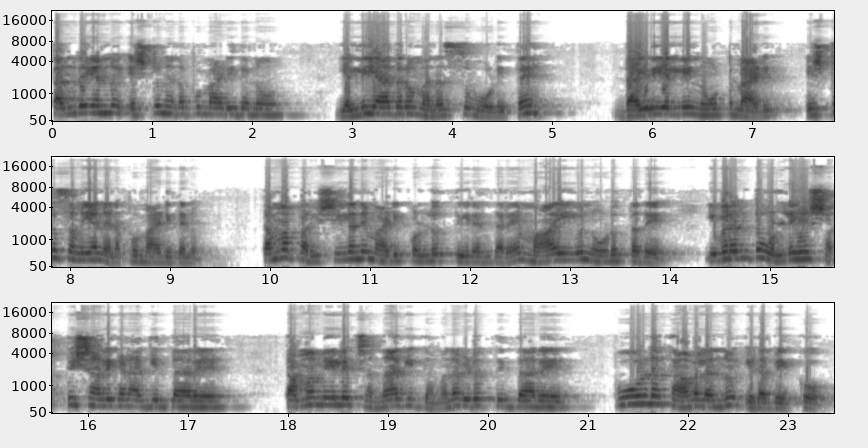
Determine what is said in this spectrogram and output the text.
ತಂದೆಯನ್ನು ಎಷ್ಟು ನೆನಪು ಮಾಡಿದೆನು? ಎಲ್ಲಿಯಾದರೂ ಮನಸ್ಸು ಓಡಿತೆ ಡೈರಿಯಲ್ಲಿ ನೋಟ್ ಮಾಡಿ, ಎಷ್ಟು ಸಮಯ ನೆನಪು ಮಾಡಿದೆನು. ತಮ್ಮ ಪರಿಶೀಲನೆ ಮಾಡಿಕೊಳ್ಳುತ್ತೀರೆಂದರೆ ಮಾಯೆಯು ನೋಡುತ್ತದೆ. ಇವರಂತೂ ಒಳ್ಳೆಯ ಶಕ್ತಿಶಾಲಿಗಳಾಗಿದ್ದಾರೆ. ತಮ್ಮ ಮೇಲೆ ಚೆನ್ನಾಗಿ ಗಮನವಿಡುತ್ತಿದ್ದಾರೆ. ಪೂರ್ಣ ಕಾವಲನ್ನು ಇಡಬೇಕು.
